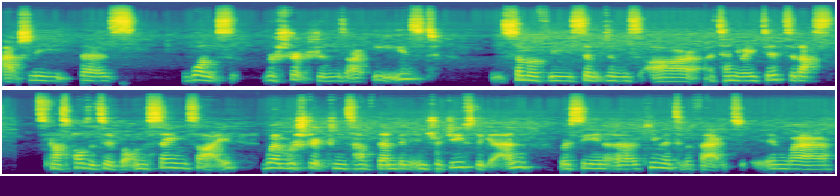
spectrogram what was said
actually there's once restrictions are eased, some of these symptoms are attenuated. So that's that's positive. But on the same side, when restrictions have then been introduced again, we're seeing a cumulative effect in where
